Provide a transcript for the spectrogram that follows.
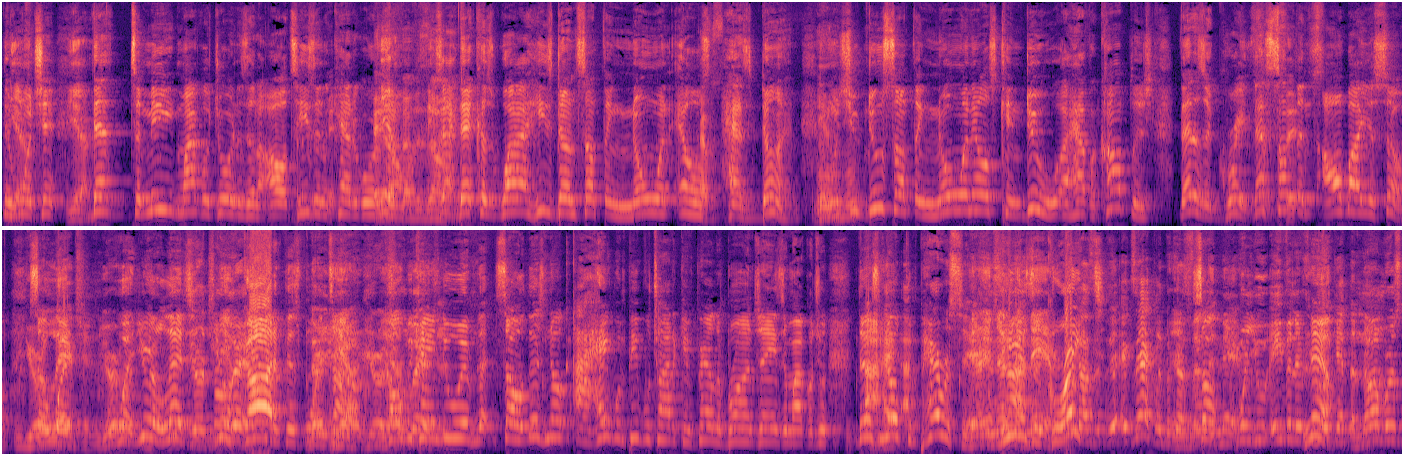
that Yeah, won champ, yeah. that to me, Michael Jordan is at an alt. He's in a category Yeah, of of his his own. own. That because why he's done something no one else Abs- has done. And when you mm-hmm. do something no one else can do or have accomplished, that is a great. That's something It's- all by yourself. You're so a what- legend. You're- what you're a legend. you're You're a a, legend. god at this point in There- yeah, time. you're Kobe true can't do it. So there's no. I hate when people try to compare LeBron James and Michael Jordan. There's I no I- comparison. There is he is there. a great. Because, exactly because so, when you even if you Now- look at the numbers,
